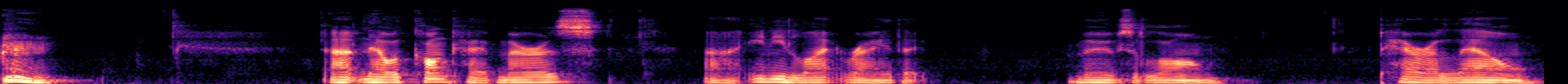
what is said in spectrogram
Uh, now with concave mirrors, uh, any light ray that moves along parallel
